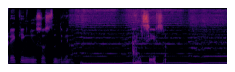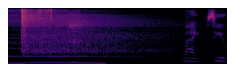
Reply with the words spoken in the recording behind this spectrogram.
బ్రేకింగ్ న్యూస్ వస్తుంది విన్నా I see soon Bye. See you.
